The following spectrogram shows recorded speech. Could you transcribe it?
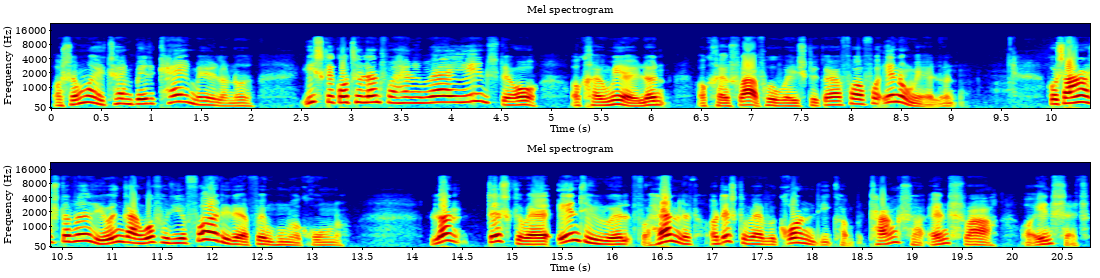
og så må I tage en bitte kage med eller noget. I skal gå til lønforhandling hver eneste år og kræve mere i løn, og kræve svar på, hvad I skal gøre for at få endnu mere løn. Hos Anders, der ved de jo ikke engang, hvorfor de har fået de der 500 kroner. Løn, det skal være individuelt forhandlet, og det skal være begrundet i kompetencer, ansvar og indsats,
